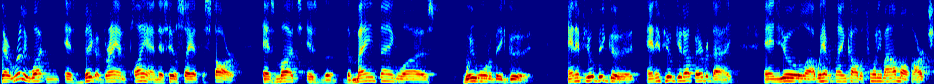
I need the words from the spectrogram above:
There really wasn't as big a grand plan as he'll say at the start, as much as the, the main thing was we want to be good. And if you'll be good, and if you'll get up every day, and you'll, uh, we have a thing called the 20 mile march,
